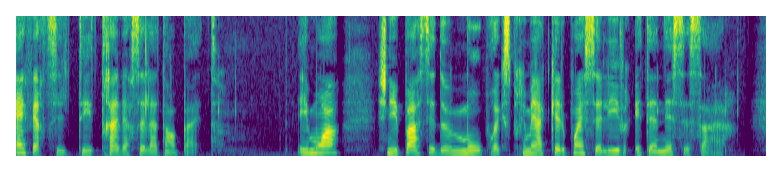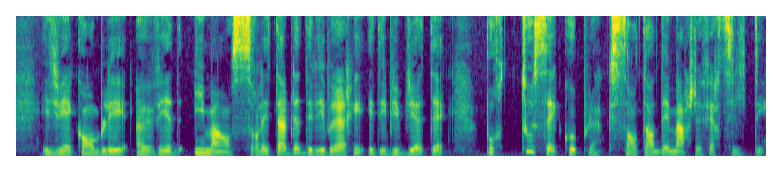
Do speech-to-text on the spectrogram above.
Infertilité, traverser la tempête. Et moi, je n'ai pas assez de mots pour exprimer à quel point ce livre était nécessaire. Il vient combler un vide immense sur les tablettes des librairies et des bibliothèques pour tous ces couples qui sont en démarche de fertilité.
